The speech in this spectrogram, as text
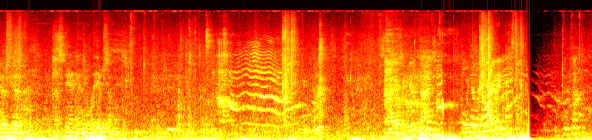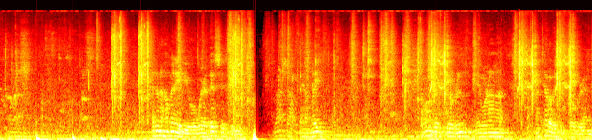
Just, uh, not standing in the way of ready. I don't know how many of you are aware, this is the Rossow family. All of their children, they were on a, a television program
